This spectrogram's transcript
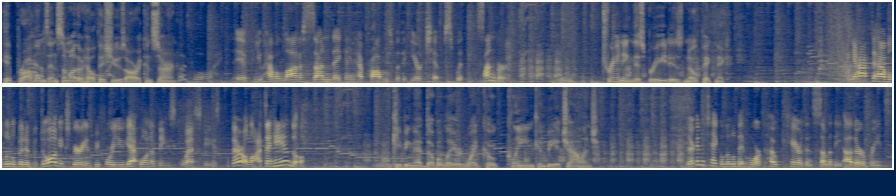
Hip problems and some other health issues are a concern. If you have a lot of sun, they can have problems with the ear tips with sunburn. Training this breed is no picnic. You have to have a little bit of a dog experience before you get one of these Westies. They're a lot to handle. Keeping that double layered white coat clean can be a challenge. They're going to take a little bit more coat care than some of the other breeds.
